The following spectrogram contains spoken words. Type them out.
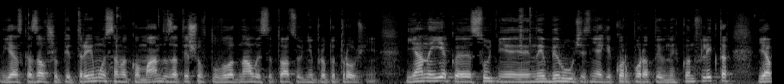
Я сказав, що підтримую саме команду за те, що владнали ситуацію в Дніпропетровщині. Я не є е, сутні, не беру участь в ніяких корпоративних конфліктах. Я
